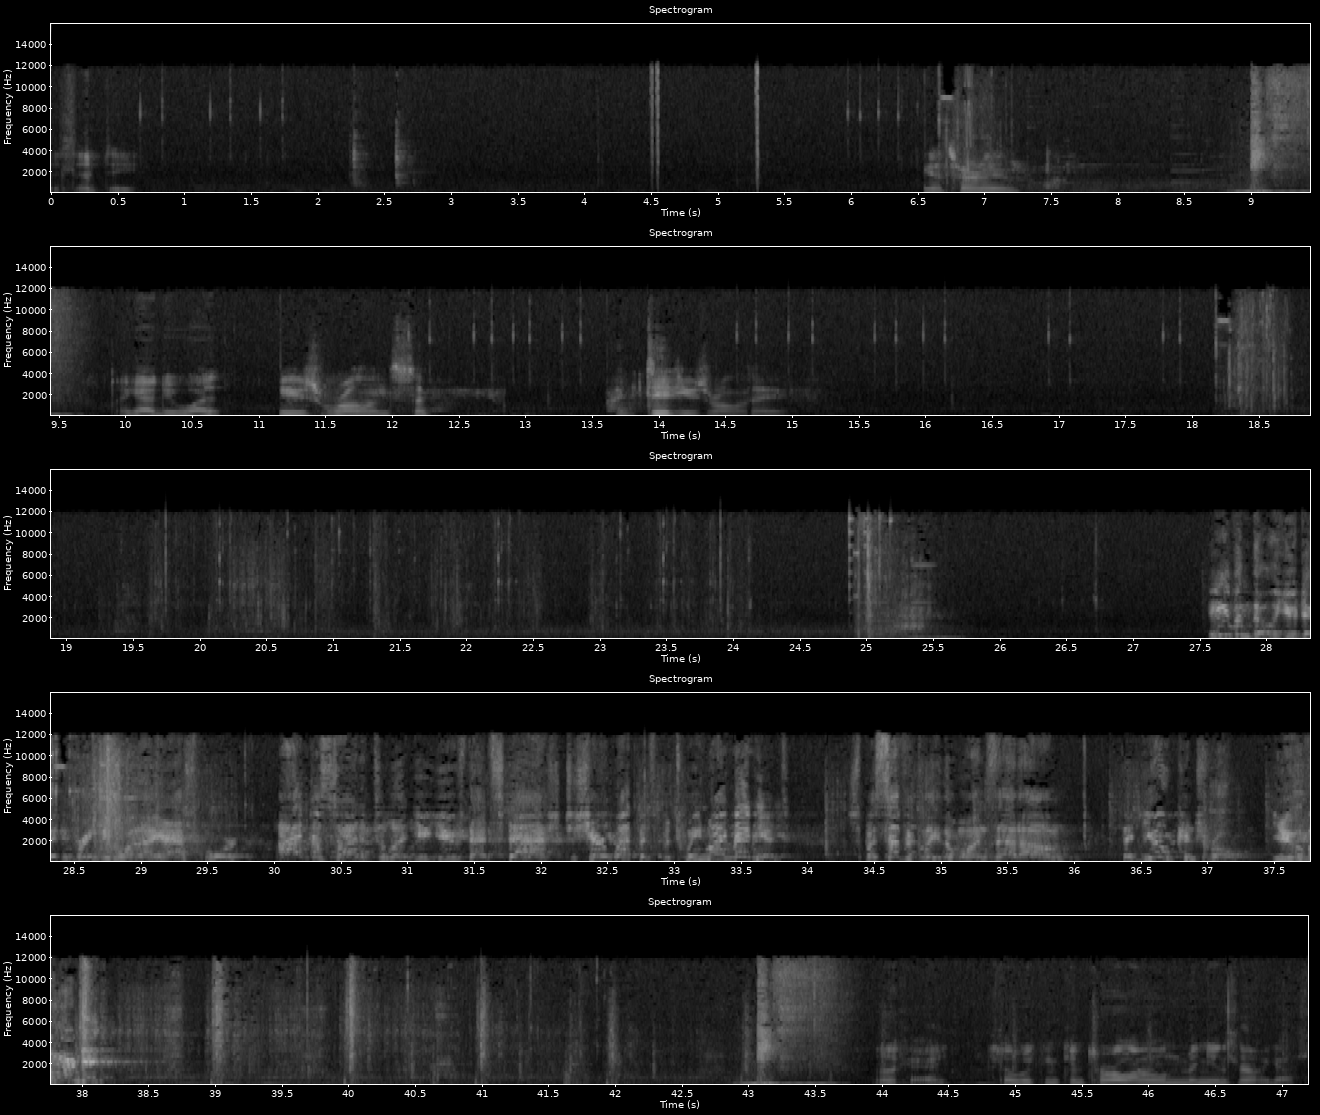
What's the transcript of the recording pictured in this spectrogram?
It's empty. You gotta turn in. I gotta do what? Use Roland's save. I did use Roland's you didn't bring me what I asked for, I decided to let you use that stash to share weapons between my minions. Specifically the ones that, um, that you control. You've earned it. Okay. So we can control our own minions now, I guess?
